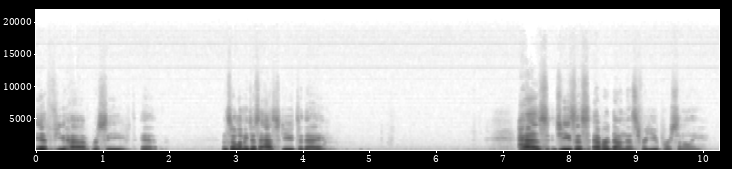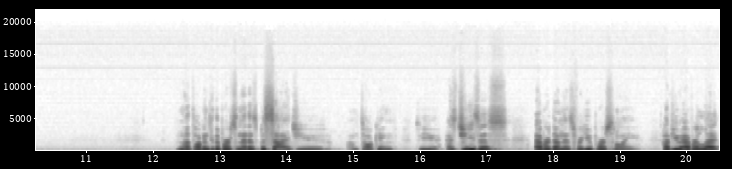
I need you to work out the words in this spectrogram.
if you have received it. And so let me just ask you today Has Jesus ever done this for you personally? I'm not talking to the person that is beside you, I'm talking to you. Has Jesus ever done this for you personally? Have you ever let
